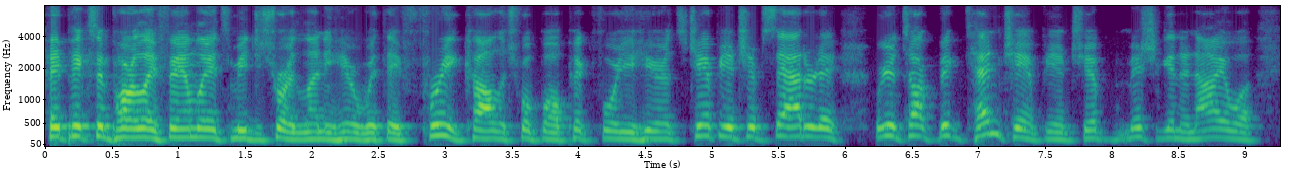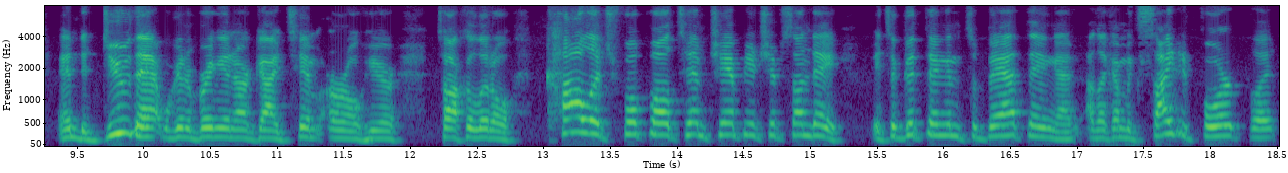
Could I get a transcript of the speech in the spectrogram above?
Hey, Picks and Parlay family, it's me, Detroit Lenny, here with a free college football pick for you here. It's Championship Saturday. We're going to talk Big Ten Championship, Michigan and Iowa. And to do that, we're going to bring in our guy, Tim Earle, here, talk a little college football, Tim, Championship Sunday. It's a good thing and it's a bad thing. I, like, I'm excited for it, but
